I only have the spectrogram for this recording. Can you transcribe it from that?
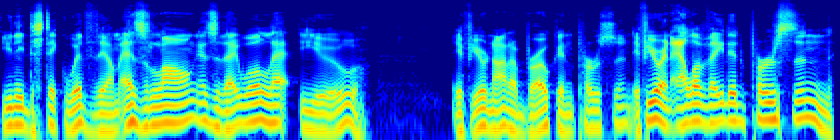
you need to stick with them as long as they will let you if you're not a broken person, if you're an elevated person,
